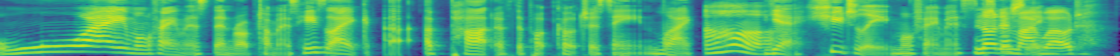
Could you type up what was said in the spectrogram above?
way more famous than Rob Thomas. He's like a- part of the pop culture scene. Like, Oh. yeah, hugely more famous. Not in my world.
